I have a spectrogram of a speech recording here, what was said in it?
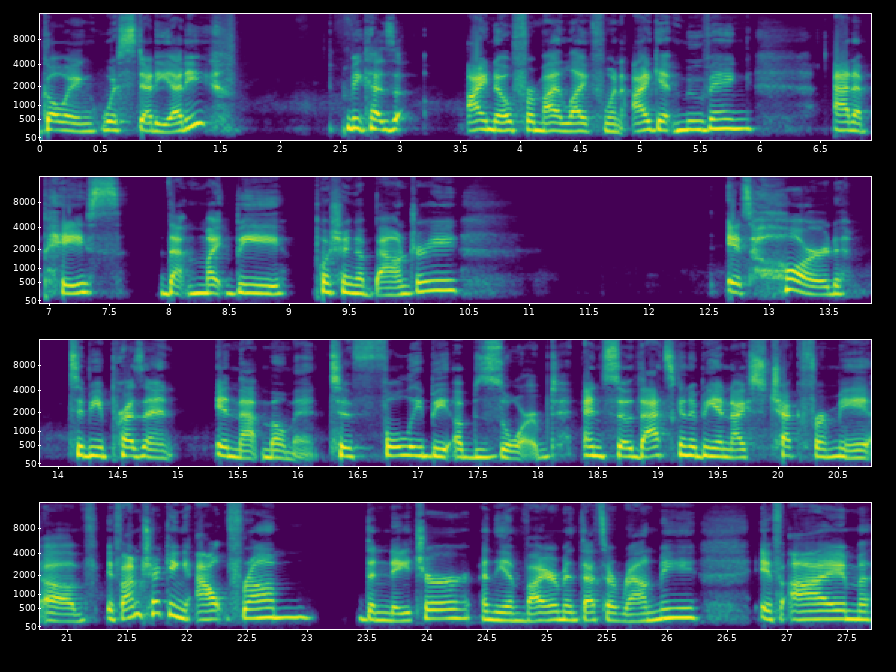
going with Steady Eddie. because I know for my life, when I get moving at a pace that might be pushing a boundary, it's hard to be present in that moment to fully be absorbed. And so that's going to be a nice check for me of if I'm checking out from the nature and the environment that's around me, if I'm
